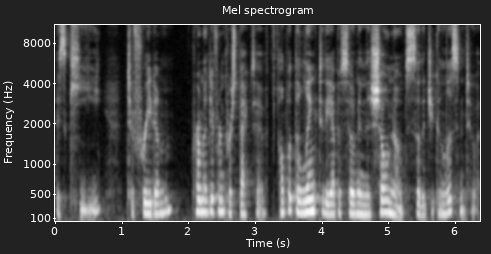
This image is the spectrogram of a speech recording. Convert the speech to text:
this key to freedom from a different perspective. I'll put the link to the episode in the show notes so that you can listen to it.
